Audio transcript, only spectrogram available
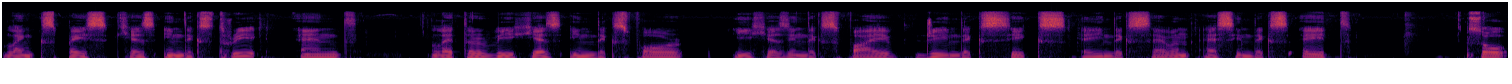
blank space has index 3 and letter V has index 4, E has index 5, G index 6, A index 7, S index 8. So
